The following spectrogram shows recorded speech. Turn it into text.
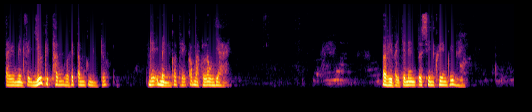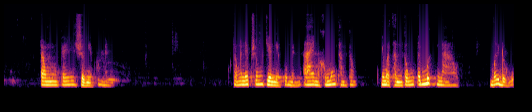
Tại vì mình phải giữ cái thân và cái tâm của mình trước, để mình có thể có mặt lâu dài. Và vì vậy cho nên tôi xin khuyên quý vị, trong cái sự nghiệp của mình trong cái nếp sống chuyên nghiệp của mình, ai mà không muốn thành công. Nhưng mà thành công tới mức nào mới đủ.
